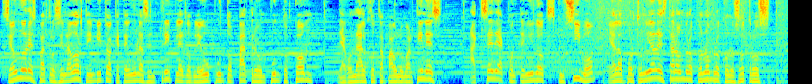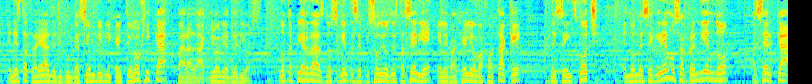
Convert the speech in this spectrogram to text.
Si aún no eres patrocinador, te invito a que te unas en www.patreon.com diagonal J. Paulo Martínez, accede a contenido exclusivo y a la oportunidad de estar hombro con hombro con nosotros en esta tarea de divulgación bíblica y teológica para la gloria de Dios. No te pierdas los siguientes episodios de esta serie, El Evangelio bajo ataque, de Saint Hodge, en donde seguiremos aprendiendo acerca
